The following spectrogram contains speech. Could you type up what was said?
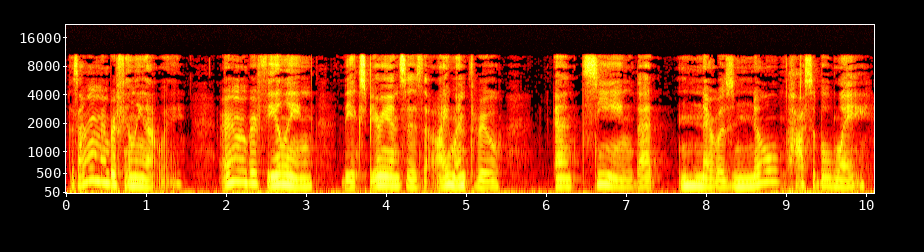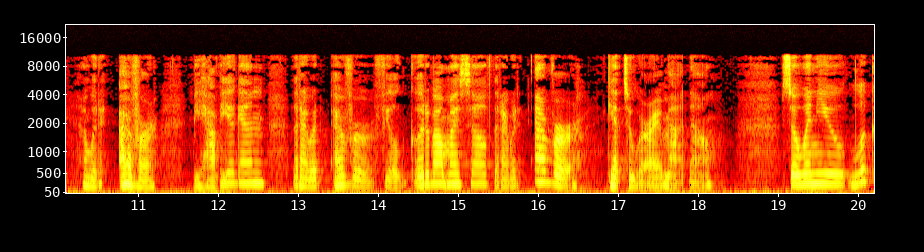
Because I remember feeling that way. I remember feeling the experiences that I went through and seeing that there was no possible way I would ever be happy again, that I would ever feel good about myself, that I would ever get to where I am at now. So when you look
